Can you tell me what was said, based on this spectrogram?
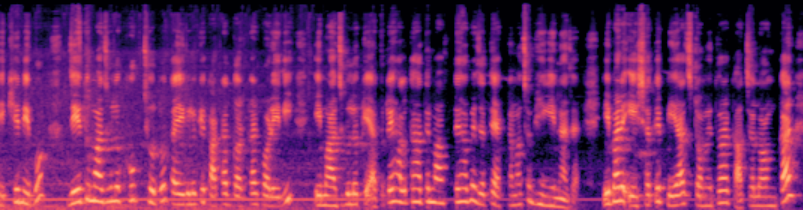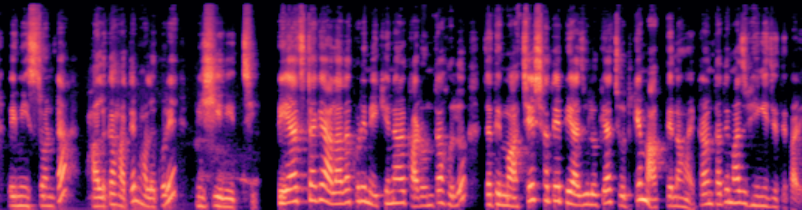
মেখে নেব। যেহেতু মাছগুলো খুব ছোট তাই এগুলোকে কাটার দরকার পড়েনি। এই মাছগুলোকে এতটাই হালকা হাতে মাখতে হবে যাতে একটা মাছও ভেঙে না যায়। এবারে এর সাথে পেঁয়াজ, টমেটো আর কাঁচা লঙ্কার ওই মিশ্রণটা হালকা হাতে ভালো করে মিশিয়ে নিচ্ছি। পেঁয়াজটাকে আলাদা করে মেখে নেওয়ার কারণটা হলো যাতে মাছের সাথে পেঁয়াজগুলোকে আর চটকে মাখতে না হয় কারণ তাতে মাছ ভেঙে যেতে পারে।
